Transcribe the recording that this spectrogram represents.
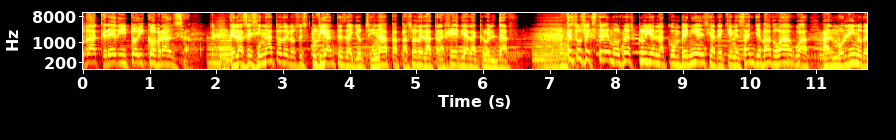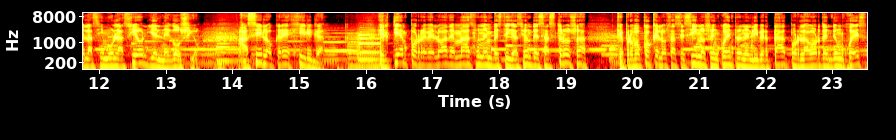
da crédito y cobranza. El asesinato de los estudiantes de Ayotzinapa pasó de la tragedia a la crueldad. Estos extremos no excluyen la conveniencia de quienes han llevado agua al molino de la simulación y el negocio. Así lo cree Gilga. El tiempo reveló además una investigación desastrosa que provocó que los asesinos se encuentren en libertad por la orden de un juez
